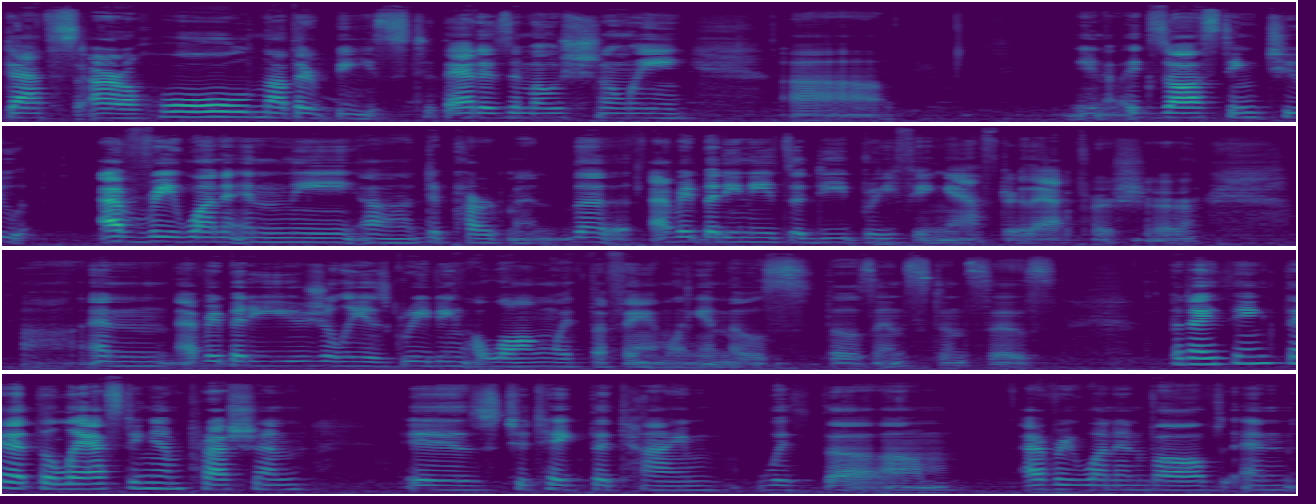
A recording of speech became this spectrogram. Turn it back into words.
deaths are a whole nother beast. That is emotionally, uh, you know, exhausting to everyone in the uh, department. The everybody needs a debriefing after that for sure. Uh, and everybody usually is grieving along with the family in those those instances. But I think that the lasting impression is to take the time with the um, everyone involved and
